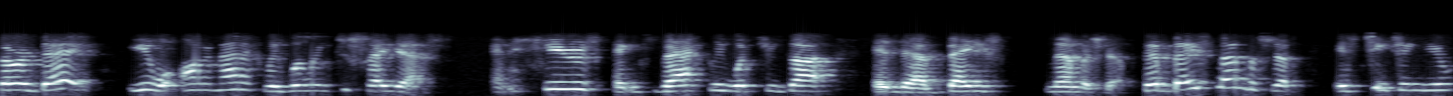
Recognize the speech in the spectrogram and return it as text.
third day, you were automatically willing to say yes. And here's exactly what you got in their base membership. Their base membership is teaching you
